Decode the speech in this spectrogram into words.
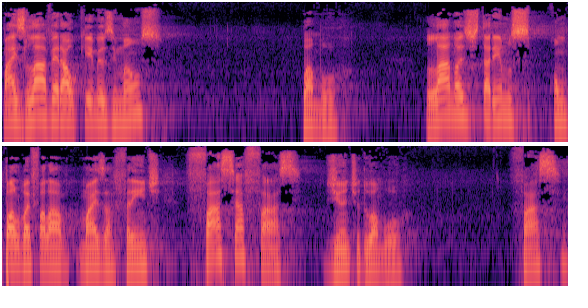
Mas lá haverá o que, meus irmãos? O amor. Lá nós estaremos, como Paulo vai falar mais à frente, face a face diante do amor. Face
